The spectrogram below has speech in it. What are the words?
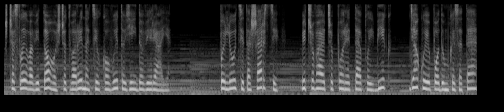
щаслива від того, що тварина цілковито їй довіряє. Пилюці та шерсті, відчуваючи поряд теплий бік, дякує подумки за те,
